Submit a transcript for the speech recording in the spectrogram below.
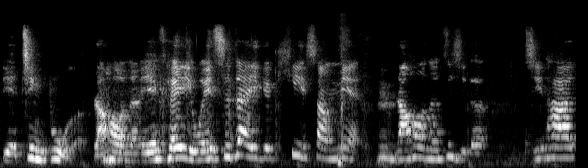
也进步了，然后呢，也可以维持在一个 key 上面，嗯，然后呢，自己的吉他，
